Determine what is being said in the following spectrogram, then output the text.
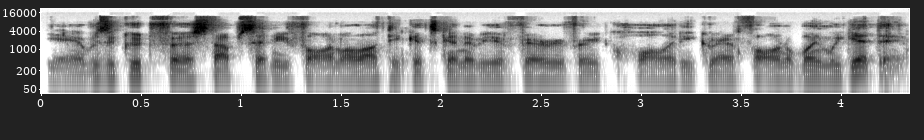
Yeah, it was a good first up semi final. I think it's going to be a very, very quality grand final when we get there.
